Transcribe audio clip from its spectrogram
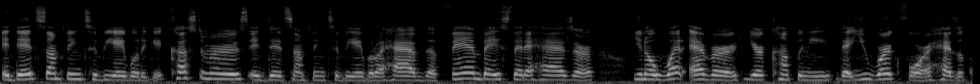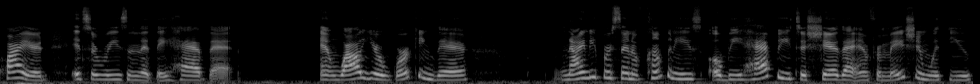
It did something to be able to get customers. It did something to be able to have the fan base that it has, or, you know, whatever your company that you work for has acquired. It's a reason that they have that. And while you're working there, 90% of companies will be happy to share that information with you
